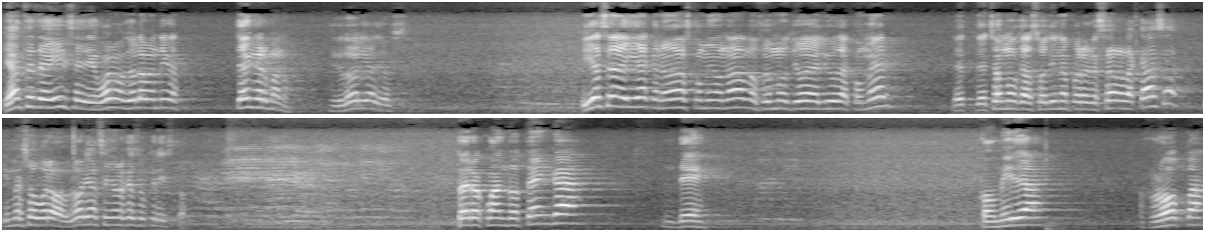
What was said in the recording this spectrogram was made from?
Y antes de irse, dijo, bueno, Dios la bendiga. Tenga, hermano. Gloria a Dios. Y ese día que no habíamos comido nada, nos fuimos yo y Eliuda a comer le, echamos gasolina para regresar a la casa y me sobró. Gloria al Señor Jesucristo. Pero cuando tenga de comida, ropa,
